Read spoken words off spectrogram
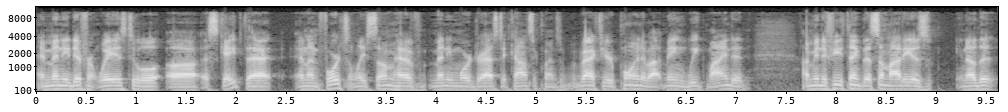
and many different ways to uh, escape that. And unfortunately, some have many more drastic consequences. But back to your point about being weak minded, I mean, if you think that somebody is, you know, that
